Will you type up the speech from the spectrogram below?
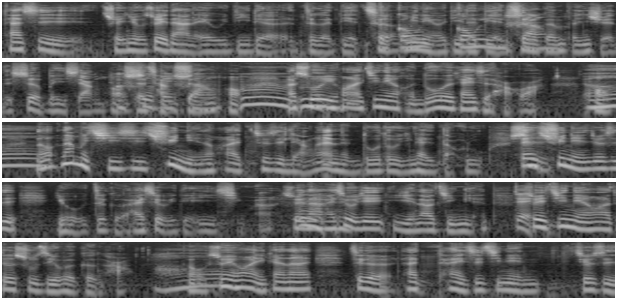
它是全球最大的 LED 的这个点测，Mini LED 的点测跟分选的设备商哈的厂商哈。那所以的话，今年很多会开始好啊。哦，然后那么其实去年的话，就是两岸很多都已经开始导入，但是去年就是有这个还是有一点疫情嘛，所以呢还是有一些延到今年，对，所以今年的话这个数字又会更好哦。所以的话，你看它这个它它也是今年就是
